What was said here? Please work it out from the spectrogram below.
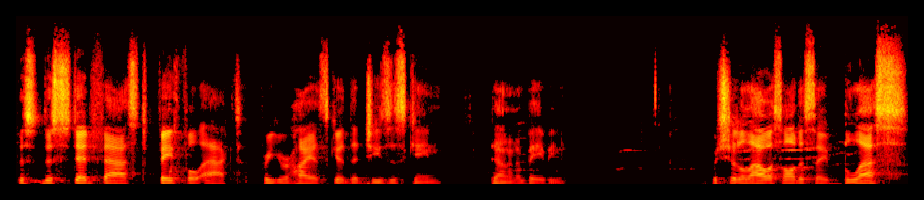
this, this steadfast, faithful act for your highest good that Jesus came down in a baby, which should allow us all to say, Bless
